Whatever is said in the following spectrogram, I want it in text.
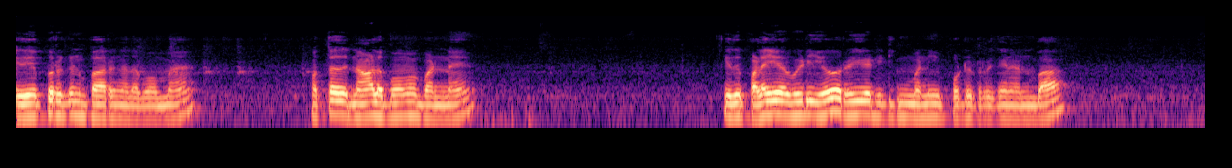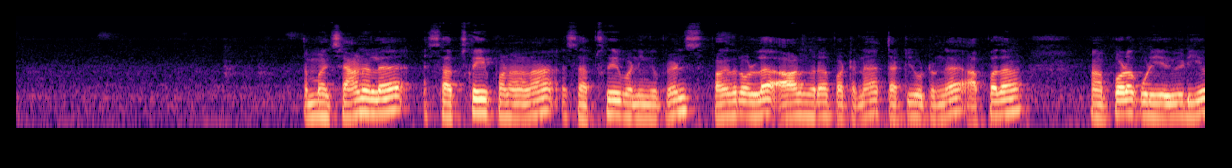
இது எப்போ இருக்குன்னு பாருங்கள் அந்த பொம்மை. மொத்தம் நாலு பொம்மை பண்ணேன். இது பழைய வீடியோ ரீஎடிட்டிங் பண்ணி போட்டுட்ருக்கேன் நண்பா. நம்ம சேனலை சப்ஸ்கிரைப் பண்ணலாம். சப்ஸ்கிரைப் பண்ணிங்க ஃப்ரெண்ட்ஸ் பக்கத்தில் உள்ள ஆளுங்கிற பட்டனை தட்டி விட்டுருங்க. அப்போ தான் நான் போடக்கூடிய வீடியோ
